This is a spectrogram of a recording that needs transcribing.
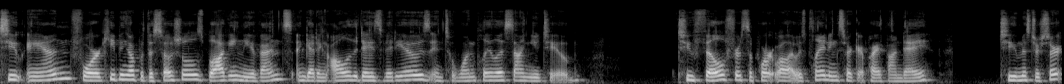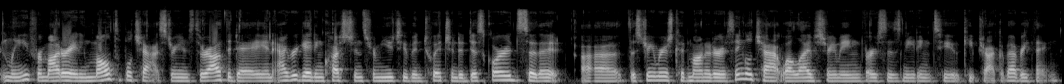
To Anne for keeping up with the socials, blogging the events, and getting all of the day's videos into one playlist on YouTube. To Phil for support while I was planning CircuitPython Day to Mr. Certainly for moderating multiple chat streams throughout the day and aggregating questions from YouTube and Twitch into Discord so that uh, the streamers could monitor a single chat while live streaming versus needing to keep track of everything.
